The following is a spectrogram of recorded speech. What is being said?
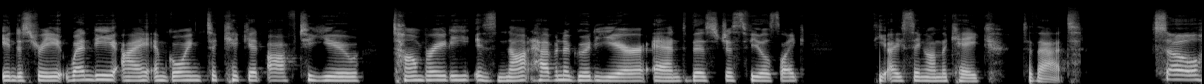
industry. Wendy, I am going to kick it off to you. Tom Brady is not having a good year. And this just feels like the icing on the cake to that. So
